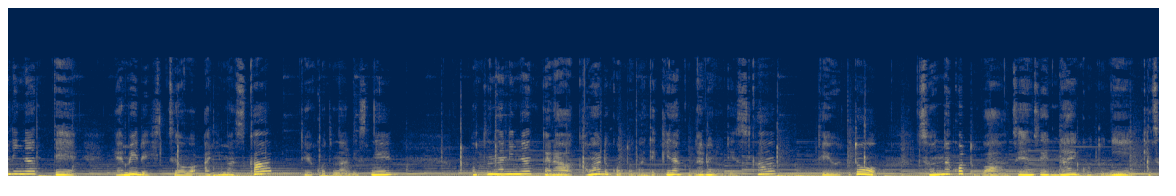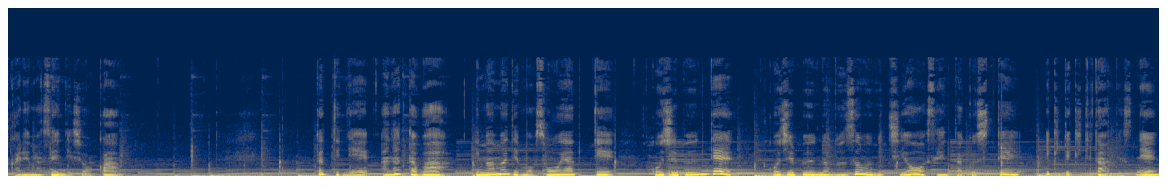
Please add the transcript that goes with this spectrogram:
になってやめる必要はありますか？ということなんですね。大人になったら変わることができなくなるのですか？っていうとそんなことは全然ないことに気づかれませんでしょうか？だってねあなたは今までもそうやってご自分でご自分の望む道を選択して生きてきてたんですね。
